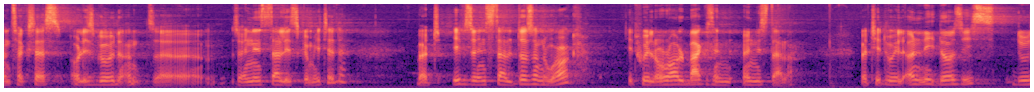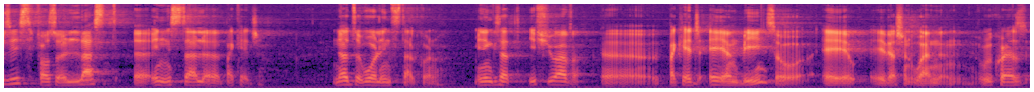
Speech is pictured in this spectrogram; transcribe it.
and success, all is good, and the install is committed. But if the install doesn't work, it will roll back the uninstall. But it will only do this, do this for the last uh, install uh, package not the whole install call. Meaning that if you have uh, package A and B, so A, A version 1 requires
